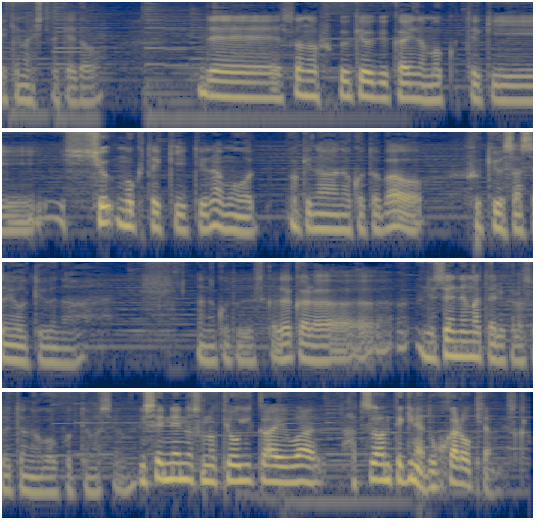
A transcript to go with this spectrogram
できましたけど、うん、でその普及協議会の目的主目的というのはもう沖縄の言葉を普及させようというようなあのことですから。だから2000年あたりからそういったのが起こってますよね。2000年のその協議会は発案的にはどこから起きたんですか？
